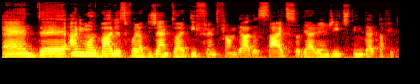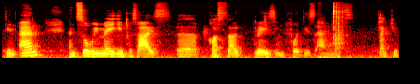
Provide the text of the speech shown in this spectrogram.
And the animal values for Agrigento are different from the other sites, so they are enriched in Delta 15N, and so we may emphasize uh, coastal grazing for these animals. Thank you.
